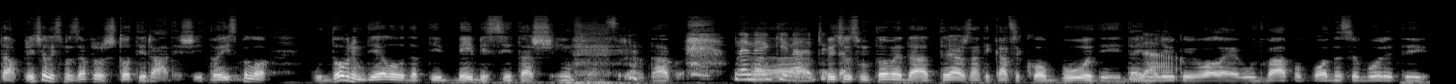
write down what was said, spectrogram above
Da, pričali smo zapravo što ti radiš i to je ispalo u dobrim dijelu da ti babysitaš influencer, tako? Na neki način. Pričali da. smo o tome da trebaš znati kad se ko budi, da ima da. ljudi koji vole u dva popodne se buditi.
